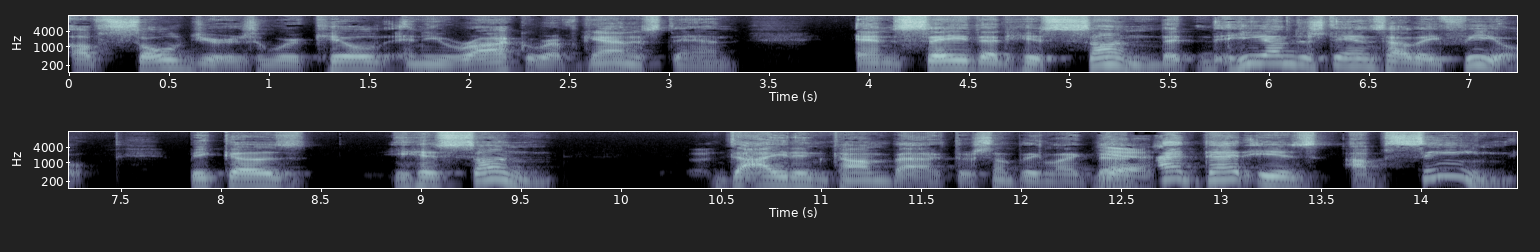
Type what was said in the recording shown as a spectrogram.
of soldiers who were killed in Iraq or Afghanistan and say that his son, that he understands how they feel because his son died in combat or something like that. Yes. That that is obscene.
